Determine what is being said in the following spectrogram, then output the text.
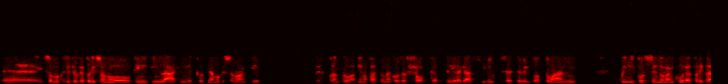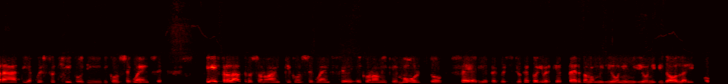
eh, insomma, questi giocatori sono finiti in lacrime, ricordiamo che sono anche, per quanto abbiano fatto una cosa sciocca, dei ragazzi di 27-28 anni quindi forse non ancora preparati a questo tipo di, di conseguenze. E fra l'altro sono anche conseguenze economiche molto serie per questi giocatori perché perdono milioni e milioni di dollari o,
